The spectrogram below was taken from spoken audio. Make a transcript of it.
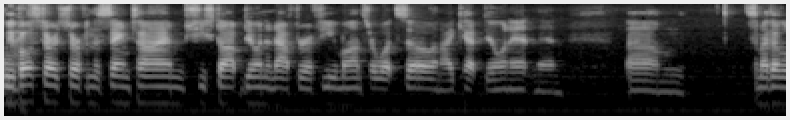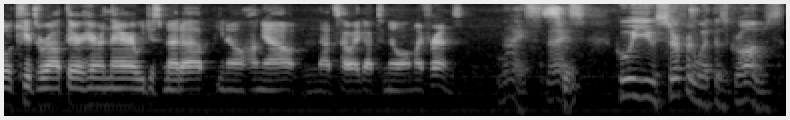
we Nice. both started surfing the same time. She stopped doing it after a few months or what so, and I kept doing it. And then um, some other little kids were out there here and there. We just met up, you know, hung out, and that's how I got to know all my friends. Nice. Nice. Who are you surfing with as Groms?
